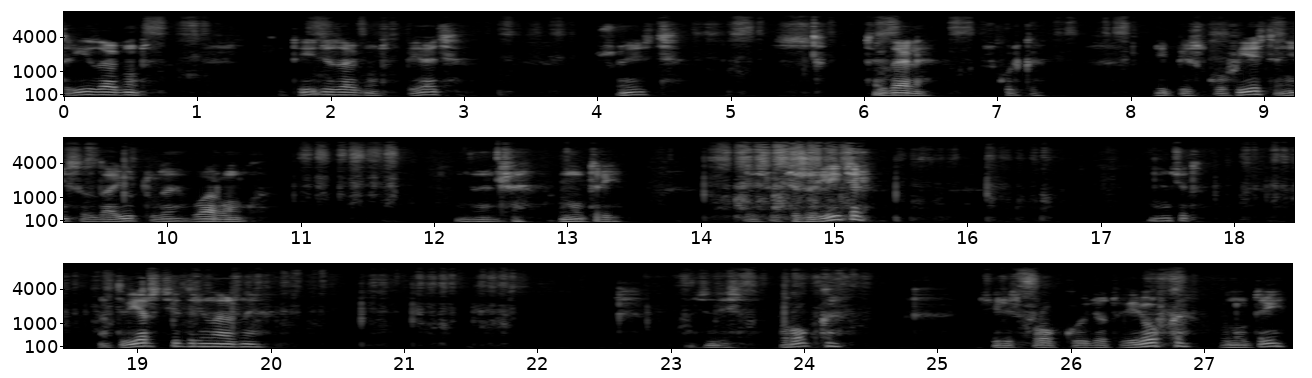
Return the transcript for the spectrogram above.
три загнут, четыре загнут, пять, шесть и так далее. Лепестков есть, они создают туда воронку. Дальше внутри здесь утяжелитель. Значит, отверстие дренажное. Здесь пробка. Через пробку идет веревка. Внутри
